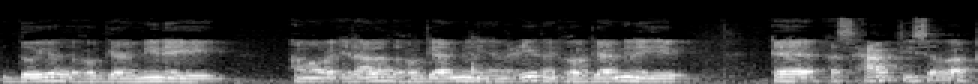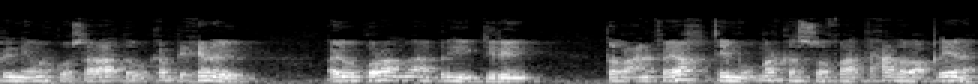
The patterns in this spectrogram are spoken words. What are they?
dooyada hogaaminayey amaba ilaalada hogaaminayay ama ciidanka hogaaminayay ee asxaabtiisa u aqrinaya markuu salaada uu ka bixinayo ayuu qur'aan u aqriyi jiray dabcan fayakhtimu markastoo faatixada u aqriyana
